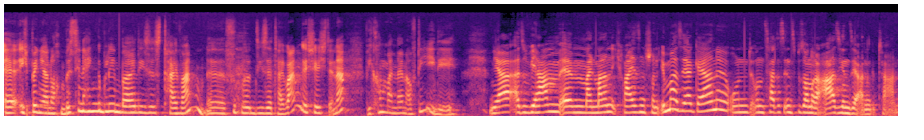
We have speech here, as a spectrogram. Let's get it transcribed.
äh, ich bin ja noch ein bisschen hängen geblieben bei dieses Taiwan, äh, diese Taiwan-Geschichte. Ne? Wie kommt man denn auf die Idee? Ja, also wir haben, äh, mein Mann und ich reisen schon immer sehr gerne und uns hat es insbesondere Asien sehr angetan.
